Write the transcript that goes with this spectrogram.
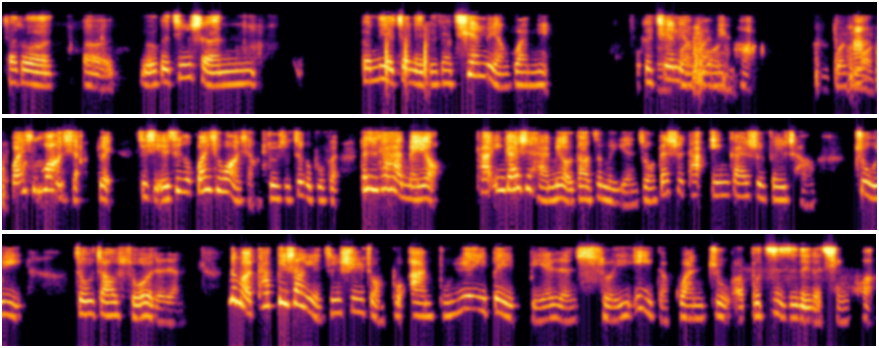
叫做呃，有一个精神分裂症的一个叫牵连观念，一个牵连观念哈，啊，关系妄想，对，就是也是个关系妄想，就是这个部分，但是他还没有，他应该是还没有到这么严重，但是他应该是非常。注意周遭所有的人，那么他闭上眼睛是一种不安，不愿意被别人随意的关注而不自知的一个情况，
